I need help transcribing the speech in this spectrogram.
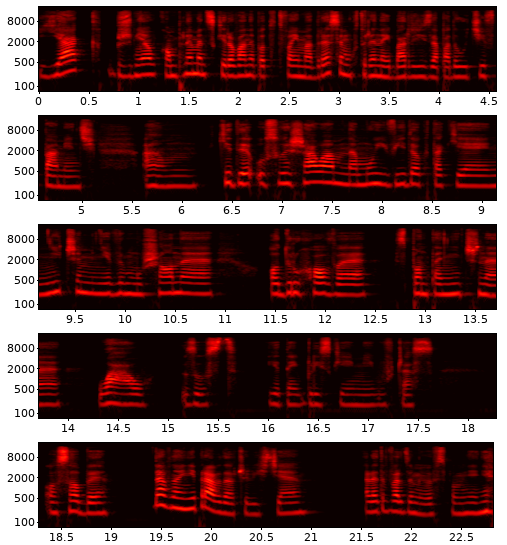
jak brzmiał komplement skierowany pod Twoim adresem, który najbardziej zapadł Ci w pamięć? Um, kiedy usłyszałam na mój widok takie niczym niewymuszone, odruchowe, spontaniczne wow z ust jednej bliskiej mi wówczas osoby. Dawno i nieprawda oczywiście, ale to bardzo miłe wspomnienie.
